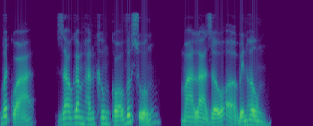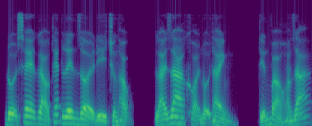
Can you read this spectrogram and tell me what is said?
Bất quá, dao găm hắn không có vứt xuống, mà là giấu ở bên hông. Đội xe gào thét lên rời đi trường học, lái ra khỏi nội thành, tiến vào hoang dã.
